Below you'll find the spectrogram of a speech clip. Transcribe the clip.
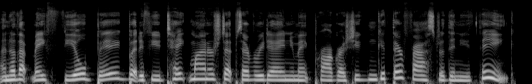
I know that may feel big, but if you take minor steps every day and you make progress, you can get there faster than you think.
